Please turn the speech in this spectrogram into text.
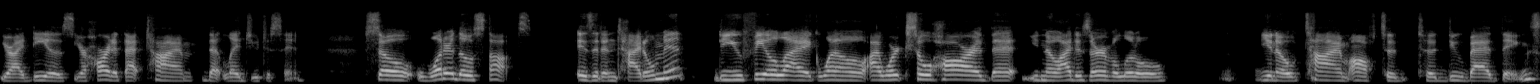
your ideas, your heart at that time that led you to sin. So, what are those thoughts? Is it entitlement? Do you feel like, well, I worked so hard that, you know, I deserve a little you know time off to to do bad things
